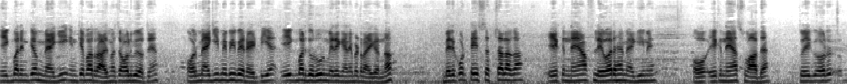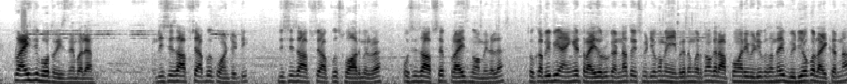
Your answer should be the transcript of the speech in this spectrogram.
एक बार इनके मैगी इनके पास राजमा चावल भी होते हैं, और मैगी में भी वेराइटी है, एक बार ज़रूर मेरे कहने पर ट्राई करना। मेरे को टेस्ट अच्छा लगा एक नया फ्लेवर है मैगी में और एक नया स्वाद है। तो एक और प्राइस भी बहुत रीज़नेबल है। जिस हिसाब से आपको क्वांटिटी जिस हिसाब से आपको स्वाद मिल रहा है, उस हिसाब से प्राइस नॉमिनल है। तो कभी भी आएँगे ट्राई ज़रूर करना। तो इस वीडियो को मैं यहीं पे खत्म करता हूँ। अगर आपको हमारी वीडियो पसंद आई वीडियो को लाइक करना।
